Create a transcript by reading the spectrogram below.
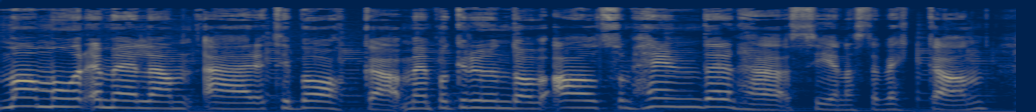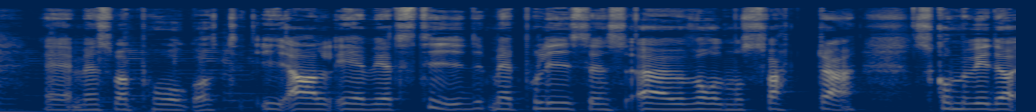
Mammor emellan är tillbaka men på grund av allt som händer den här senaste veckan eh, men som har pågått i all evighetstid med polisens övervåld mot svarta så kommer vi idag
